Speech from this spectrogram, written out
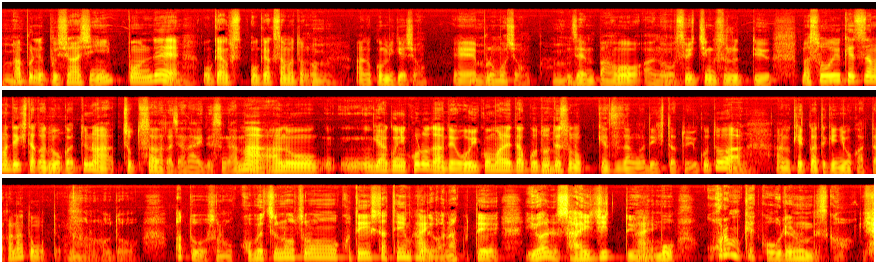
本、アプリのプッシュ配信1本でお客お客様との,、あのコミュニケーションえー、プロモーション全般をあのスイッチングするっていう、まあ、そういう決断ができたかどうかっていうのはちょっと定かじゃないですが、まあ、あの逆にコロナで追い込まれたことでその決断ができたということは、あの結果的に良かったかなと思ってます。なるほど。あとその個別のその固定した店舗ではなくて、はい、いわゆる催事っていうのも、はい、これも結構売れるんですか？いや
